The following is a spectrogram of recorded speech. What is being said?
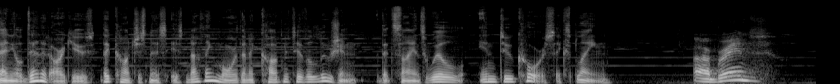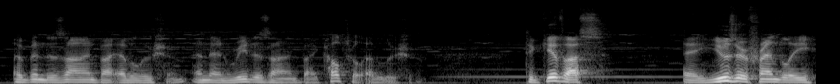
Daniel Dennett argues that consciousness is nothing more than a cognitive illusion that science will, in due course, explain. Our brains have been designed by evolution and then redesigned by cultural evolution to give us a user friendly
